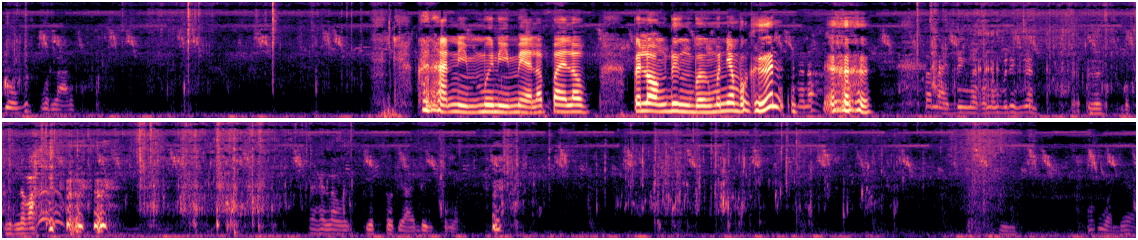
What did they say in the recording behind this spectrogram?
โยงขึ้นปวดหลังขนาดนี้มือนี้แม่เราไปเราไปลองดึงเบิงมันยังบ่ขึ้นแม่เนาะตอนไหนดึงมาก็ลงไปดึงกันเออบ่ขึ้นแล้ววะให้เราเก็บตัวใหญ่ดึงตัวอื มอ้วนเนี่ย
